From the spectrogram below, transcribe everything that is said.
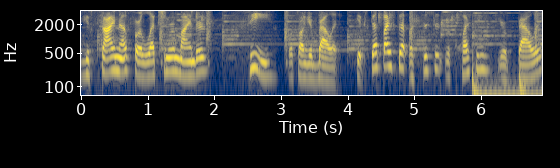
You can sign up for election reminders, see what's on your ballot, get step by step assistance requesting your ballot,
